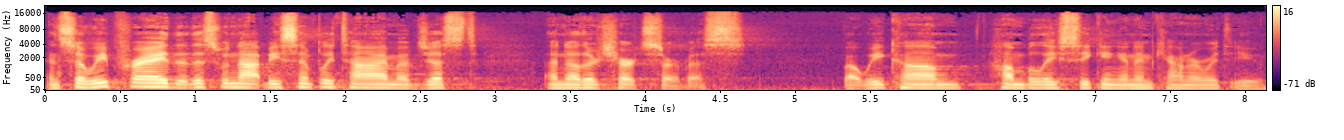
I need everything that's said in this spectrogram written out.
And so we pray that this would not be simply time of just another church service, but we come humbly seeking an encounter with you.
